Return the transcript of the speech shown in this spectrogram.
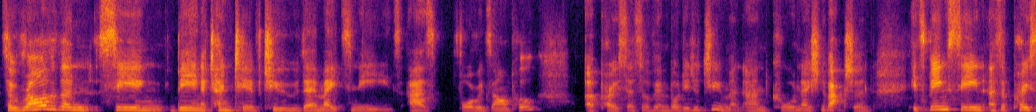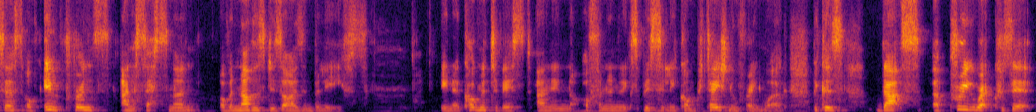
So rather than seeing being attentive to their mate's needs as, for example, a process of embodied attunement and coordination of action, it's being seen as a process of inference and assessment of another's desires and beliefs in a cognitivist and in often an explicitly computational framework because that's a prerequisite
